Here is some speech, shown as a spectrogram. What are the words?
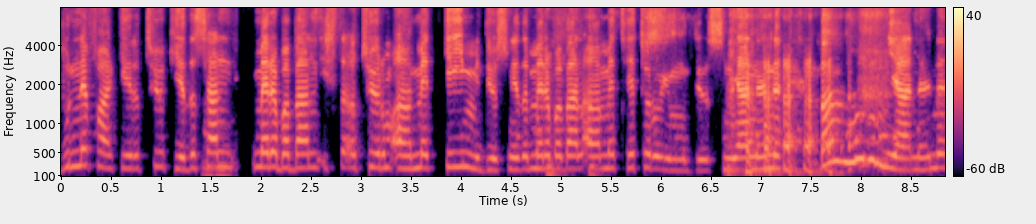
bu ne fark yaratıyor ki? Ya da sen Hı-hı. merhaba ben işte atıyorum Ahmet geyim mi diyorsun ya da merhaba ben Ahmet heteroyum mu diyorsun? Yani hani ben Nur'um yani. Hani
